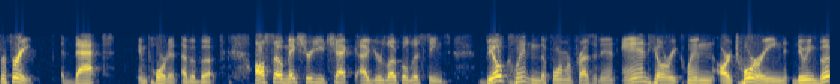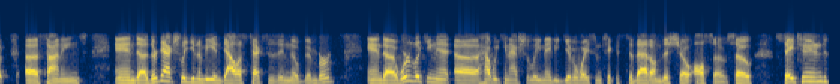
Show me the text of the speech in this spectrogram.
for free. That important of a book. Also, make sure you check uh, your local listings. Bill Clinton, the former president, and Hillary Clinton are touring, doing book uh, signings, and uh, they're actually going to be in Dallas, Texas in November. And uh, we're looking at uh, how we can actually maybe give away some tickets to that on this show also. So stay tuned.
